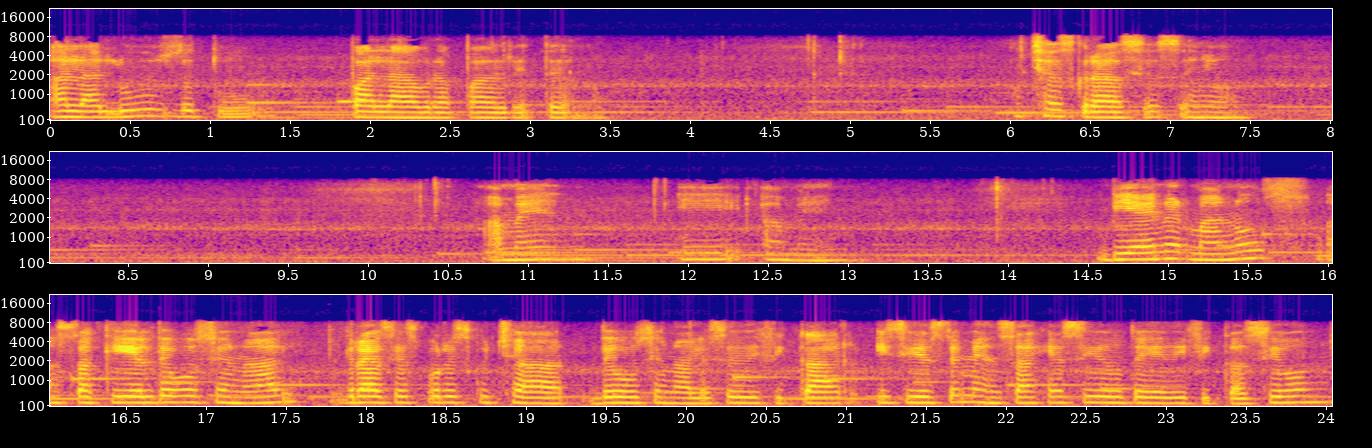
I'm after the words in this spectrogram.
a la luz de tu palabra, Padre eterno. Muchas gracias, Señor. Amén y amén. Bien, hermanos, hasta aquí el devocional. Gracias por escuchar Devocionales Edificar. Y si este mensaje ha sido de edificación,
